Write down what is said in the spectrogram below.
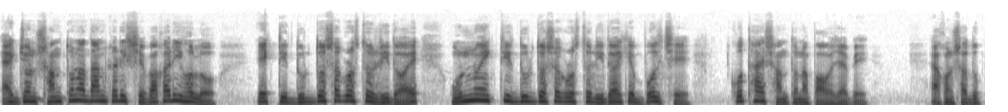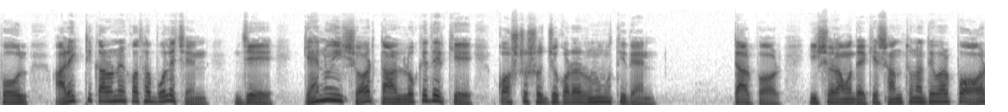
একজন সান্ত্বনা দানকারী সেবাকারী হলো একটি দুর্দশাগ্রস্ত হৃদয় অন্য একটি দুর্দশাগ্রস্ত হৃদয়কে বলছে, কোথায় সান্ত্বনা পাওয়া যাবে? এখন সাধু পৌল আরেকটি কারণের কথা বলেছেন যে, কেন ঈশ্বর তাঁর লোকেদেরকে কষ্ট সহ্য করার অনুমতি দেন? তারপর, ঈশ্বর আমাদেরকে সান্ত্বনা দেওয়ার পর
